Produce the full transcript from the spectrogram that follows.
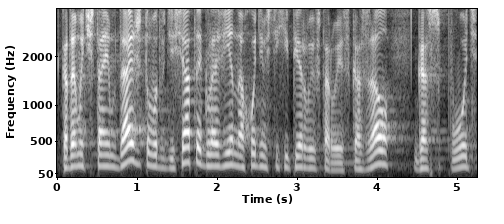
Когда мы читаем дальше, то вот в 10 главе находим стихи 1 и 2. «И сказал Господь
